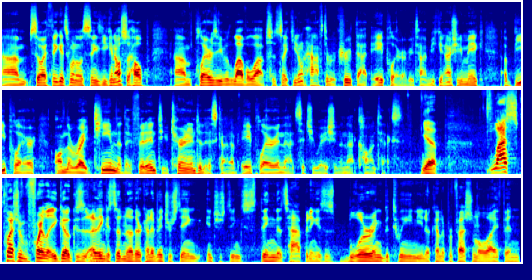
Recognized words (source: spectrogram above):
Um, so I think it's one of those things you can also help um, players even level up. So it's like you don't have to recruit that A player every time. You can actually make a B player on the right team that they fit into turn into this kind of A player in that situation in that context. Yeah last question before I let you go, because I think it's another kind of interesting, interesting thing that's happening is this blurring between you know kind of professional life and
